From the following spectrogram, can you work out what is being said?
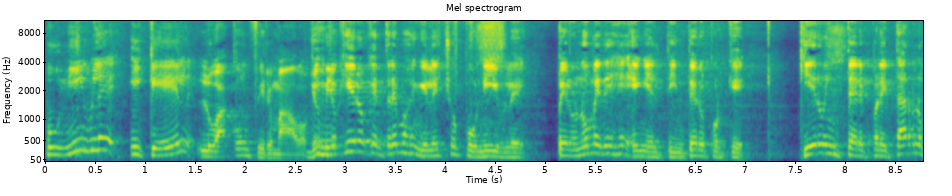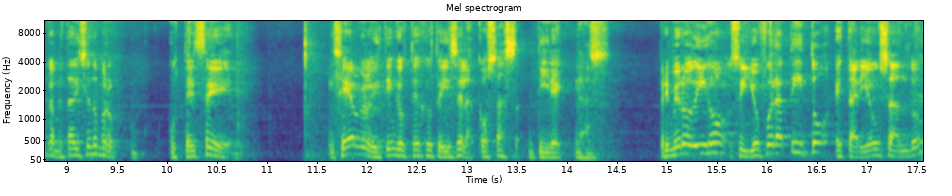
punible y que él lo ha confirmado. Yo, yo quiero que entremos en el hecho punible, pero no me deje en el tintero porque quiero interpretar lo que me está diciendo, pero usted se... Y si hay algo que lo distingue a usted es que usted dice las cosas directas. Primero dijo, si yo fuera Tito, estaría usando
